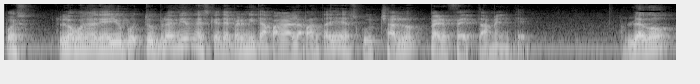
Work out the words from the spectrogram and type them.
Pues lo bueno de YouTube Premium es que te permite apagar la pantalla y escucharlo perfectamente. Luego,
